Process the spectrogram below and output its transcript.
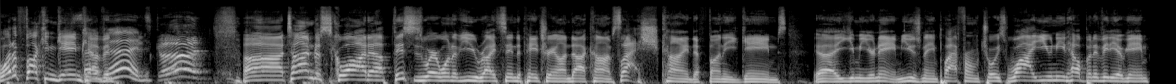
What a fucking game, So Kevin. good. It's good. Uh, time to squad up. This is where one of you writes into patreon.com slash kinda funny games. Uh, you give me your name, username, platform of choice, why you need help in a video game.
